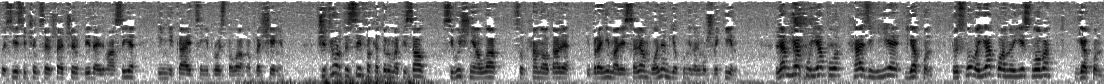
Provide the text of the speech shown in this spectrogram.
То есть если человек совершает ширк бида или масия и не кается, не просит Аллаха прощения. Четвертый сифа, которым описал Всевышний Аллах, Субхану Аталя, Ибрагим, алейсалям, валям яку мин аль мушрикин. Лям яку яку хазихие якун. То есть слово яку, оно есть слово якун.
